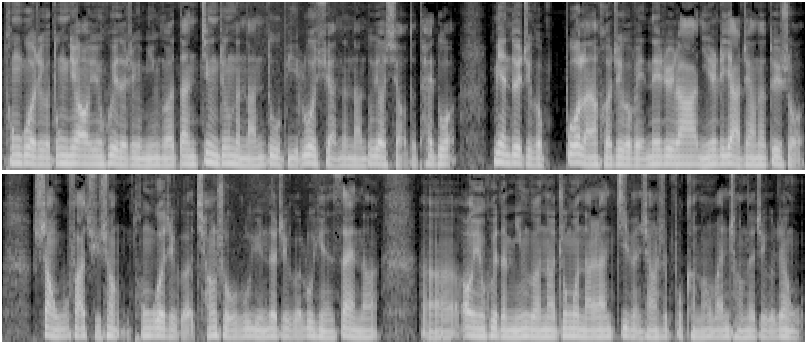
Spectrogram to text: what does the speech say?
通过这个东京奥运会的这个名额，但竞争的难度比落选的难度要小的太多。面对这个波兰和这个委内瑞拉、尼日利亚这样的对手，尚无法取胜。通过这个强手如云的这个落选赛呢，呃，奥运会的名额呢，中国男篮基本上是不可能完成的这个任务。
